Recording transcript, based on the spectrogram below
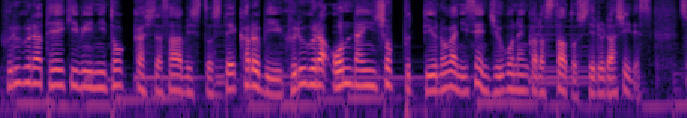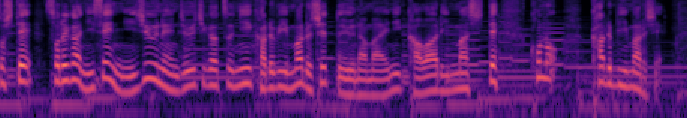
フルグラ定期便に特化したサービスとしてカルビーフルグラオンラインショップっていうのが2015年からスタートしてるらしいです。そしてそれが2020年11月にカルビーマルシェという名前に変わりましてこのカルビーマルシェ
